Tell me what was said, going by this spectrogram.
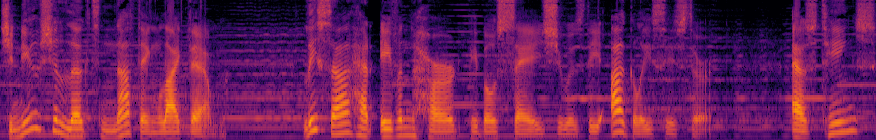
She knew she looked nothing like them. Lisa had even heard people say she was the ugly sister. As teens,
